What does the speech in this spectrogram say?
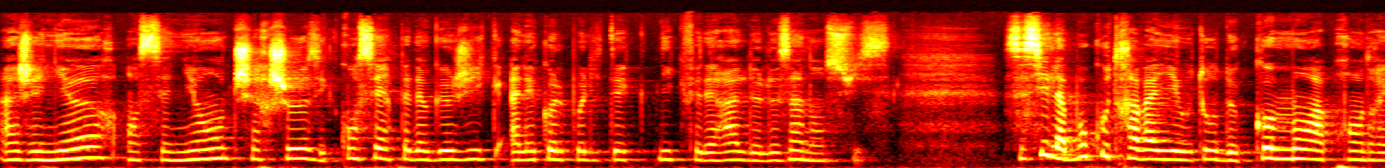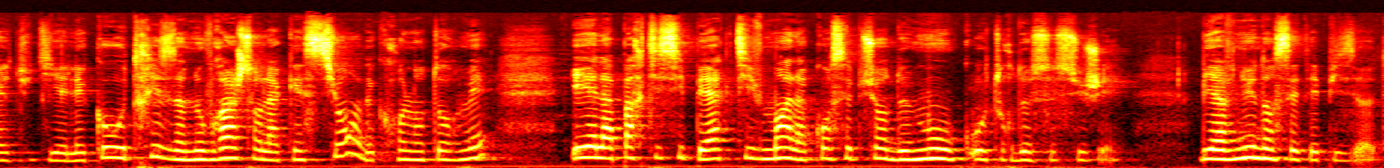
ingénieure, enseignante, chercheuse et conseillère pédagogique à l'École polytechnique fédérale de Lausanne en Suisse. Cécile a beaucoup travaillé autour de comment apprendre à étudier. Elle est co-autrice d'un ouvrage sur la question avec Roland Tormé et elle a participé activement à la conception de MOOC autour de ce sujet. Bienvenue dans cet épisode.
